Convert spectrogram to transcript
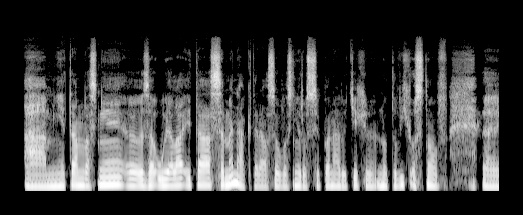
A mě tam vlastně eh, zaujala i ta semena, která jsou vlastně rozsypaná do těch notových osnov. Eh,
